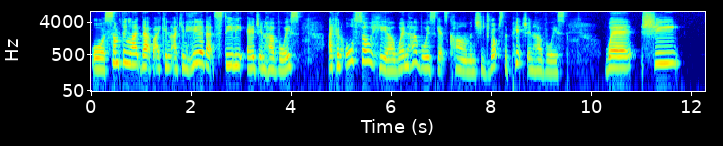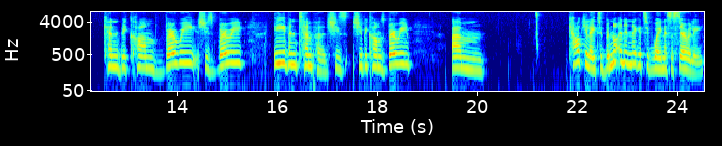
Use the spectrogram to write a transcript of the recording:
or something like that, but I can I can hear that steely edge in her voice. I can also hear when her voice gets calm and she drops the pitch in her voice where she can become very she's very even tempered. She's she becomes very um calculated, but not in a negative way necessarily,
